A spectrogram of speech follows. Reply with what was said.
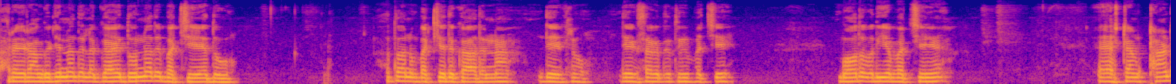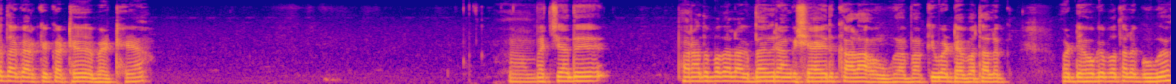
ਹਰੇ ਰੰਗ ਜਿਨ੍ਹਾਂ ਦੇ ਲੱਗਾ, ਇਹ ਦੋਨਾਂ ਦੇ ਬੱਚੇ ਆ, ਦੋ। ਆ ਤੁਹਾਨੂੰ ਬੱਚੇ ਦਿਖਾ ਦਿੰਦਾ ਦੇਖ ਲਓ, ਦੇਖ ਸਕਦੇ ਤੁਸੀਂ ਬੱਚੇ। ਬਹੁਤ ਵਧੀਆ ਬੱਚੇ ਆ। ਇਸ ਟਾਈਮ ਠੰਡ ਦਾ ਕਰਕੇ ਇਕੱਠੇ ਹੋਏ ਬੈਠੇ ਆ। ਹਾਂ, ਬੱਚਿਆਂ ਦੇ ਪਰਾਂ ਤੋਂ ਪਤਾ ਲੱਗਦਾ ਵੀ ਰੰਗ ਸ਼ਾਇਦ ਕਾਲਾ ਹੋਊਗਾ, ਬਾਕੀ ਵੱਡਾ ਪਤਾ ਲੱਗ, ਵੱਡੇ ਹੋ ਕੇ ਪਤਾ ਲੱਗੂਗਾ।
